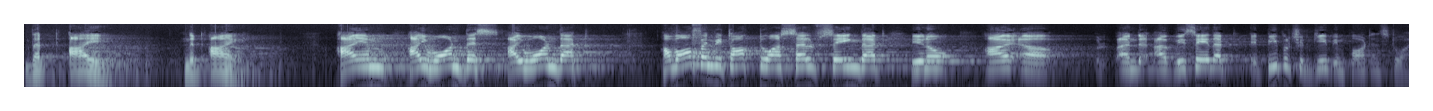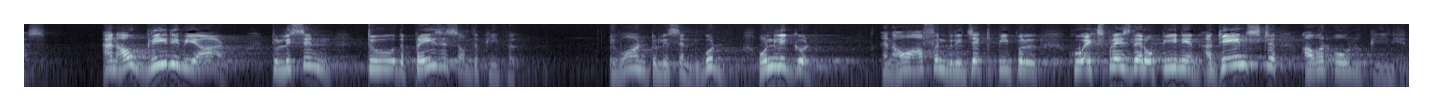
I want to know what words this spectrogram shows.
that I, that I, I am, I want this, I want that. How often we talk to ourselves saying that, you know, I, uh, and uh, we say that people should give importance to us. And how greedy we are to listen to the praises of the people. We want to listen good, only good. And how often we reject people who express their opinion against our own opinion.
